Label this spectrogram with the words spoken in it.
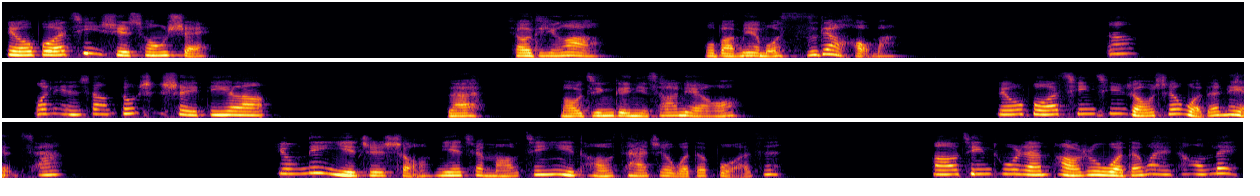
刘伯继续冲水。小婷啊，我把面膜撕掉好吗？嗯我脸上都是水滴了。来，毛巾给你擦脸哦。刘伯轻轻揉着我的脸擦，用另一只手捏着毛巾一头擦着我的脖子。毛巾突然跑入我的外套内，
